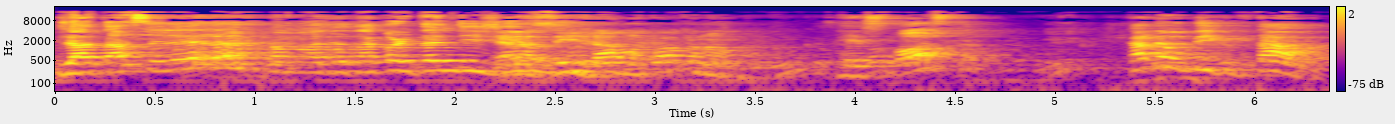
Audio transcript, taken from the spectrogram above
já tá acelerando, a moto já tá cortando de giro. Era assim já, uma toca ou não? Resposta? Cadê o bico que tava?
